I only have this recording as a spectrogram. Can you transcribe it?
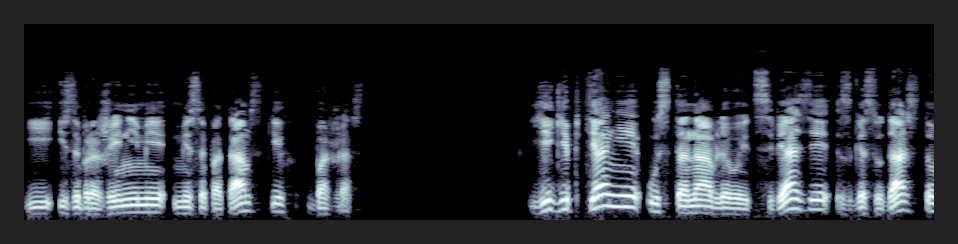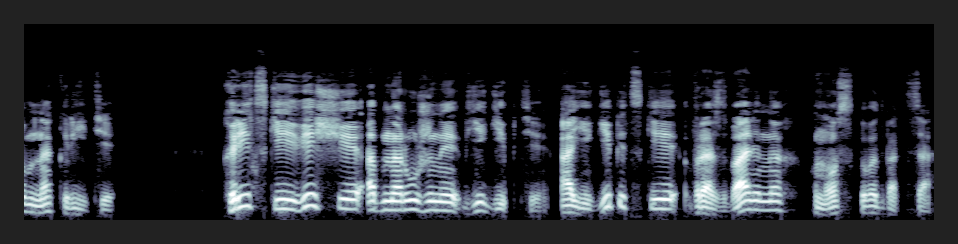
и изображениями месопотамских божеств. Египтяне устанавливают связи с государством на Крите, Критские вещи обнаружены в Египте, а египетские в развалинах Кносского дворца.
